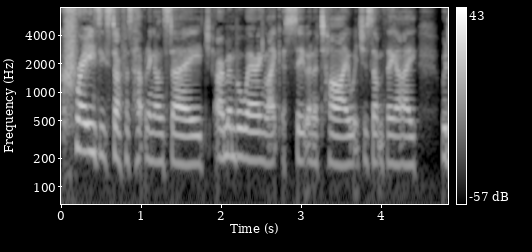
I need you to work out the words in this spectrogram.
crazy stuff was happening on stage. I remember wearing like a suit and a tie, which is something I would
